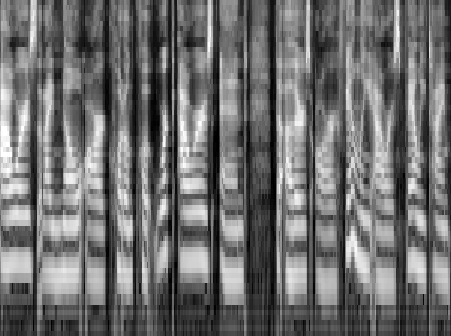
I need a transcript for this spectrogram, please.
hours that I know are quote unquote work hours, and the others are family hours, family time.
